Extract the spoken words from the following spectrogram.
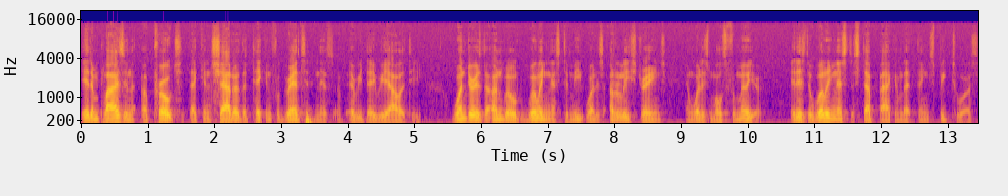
it implies an approach that can shatter the taken for grantedness of everyday reality. Wonder is the unwillingness to meet what is utterly strange and what is most familiar. It is the willingness to step back and let things speak to us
